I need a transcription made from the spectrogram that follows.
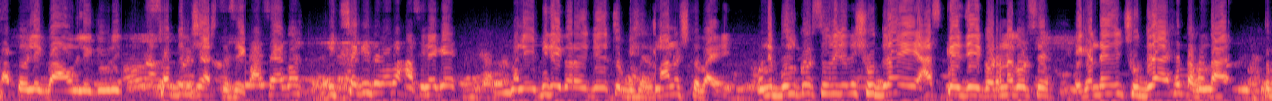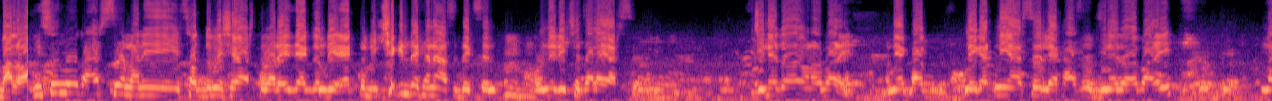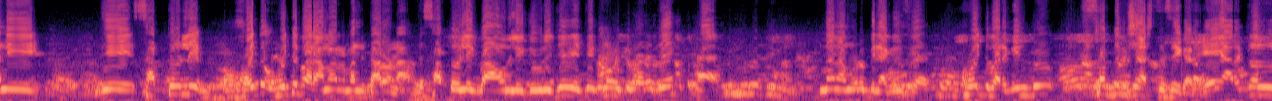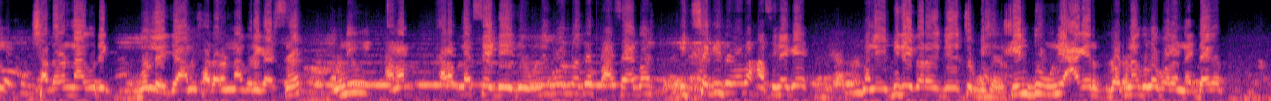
ছাত্রলীগ বা আওয়ামী লীগ যুবলীগ ছদ্মবেশে আসতেছে। পাঁচই আগস্ট ইচ্ছাকৃত ভাবে হাসিনাকে মানে বিদায় করা হয়েছে চব্বিশে মানুষ তো ভাই, উনি ভুল করছে, উনি যদি শুধরায়, আজকে যে ঘটনা করছে এখান থেকে যদি শুধরায় আসে, তখন তো ভালো। কিছু লোক আসছে মানে ছদ্মবেশে আসতে পারে। এই যে একজন একটা রিক্সা কিন্তু এখানে আছে, দেখছেন? উনি রিক্সা চালাই আসছে। ঝিনেদহ ওনার বাড়ি। উনি একটা প্লেকার্ড নিয়ে আসছে, লেখা আছে ঝিনেদহ বাড়ি। মানে যে ছাত্রলীগ হয়তো হইতে পারে আমার মানে ধারণা যে ছাত্রলীগ বা আওয়ামী লীগ যুবলীগ যে যে কোনো হইতে পারে যে হ্যাঁ। না না, মুরব্বী না, কিন্তু হইতে পারে, কিন্তু ছদ্মবেশে আসতেছে এখানে। এই আরেকজন সাধারণ নাগরিক বলে যে, আমি সাধারণ নাগরিক আসছে। উনি, আমার খারাপ লাগছে এটাই যে উনি বলল যে, পাঁচই আগস্ট ইচ্ছাকৃত ভাবে হাসিনাকে মানে বিদায় করা হয়েছে চব্বিশে কিন্তু উনি আগের ঘটনাগুলো বলেন নাই। দেখো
